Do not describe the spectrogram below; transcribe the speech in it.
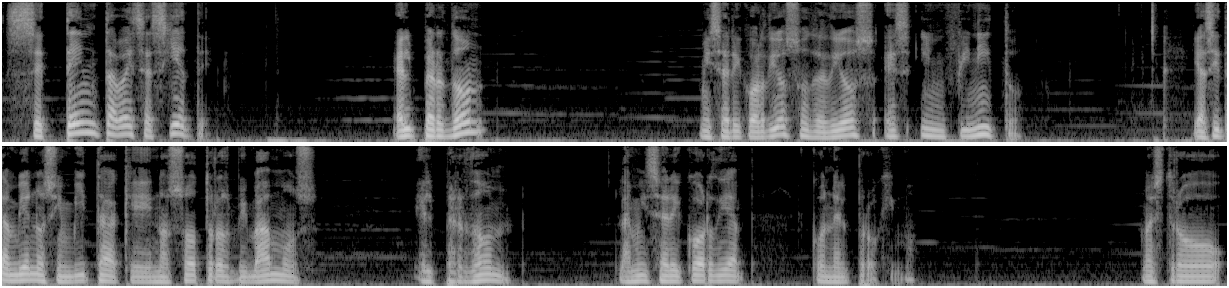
setenta veces siete. El perdón misericordioso de Dios es infinito. Y así también nos invita a que nosotros vivamos el perdón, la misericordia con el prójimo. Nuestro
